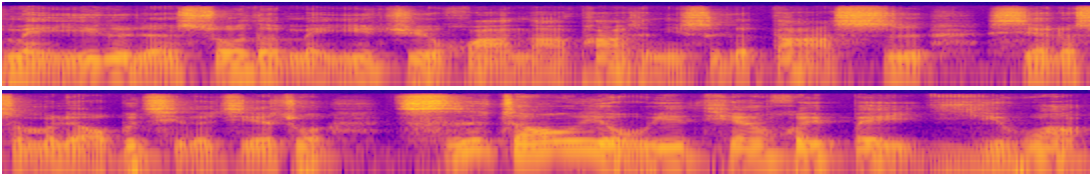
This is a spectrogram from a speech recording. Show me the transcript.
每一个人说的每一句话，哪怕是你是个大师，写了什么了不起的杰作，迟早有一天会被遗忘，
